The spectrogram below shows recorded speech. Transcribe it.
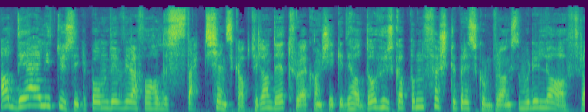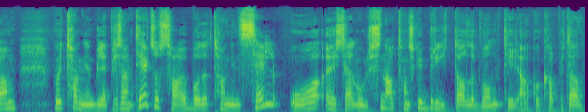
Ja, Det er jeg litt usikker på om de i hvert fall hadde sterkt kjennskap til han. Det tror jeg kanskje ikke de hadde. Og husk at på den første pressekonferansen hvor de la fram hvor Tangen ble presentert, så sa jo både Tangen selv og Øystein Olsen at han skulle bryte alle bånd til AK Capital.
